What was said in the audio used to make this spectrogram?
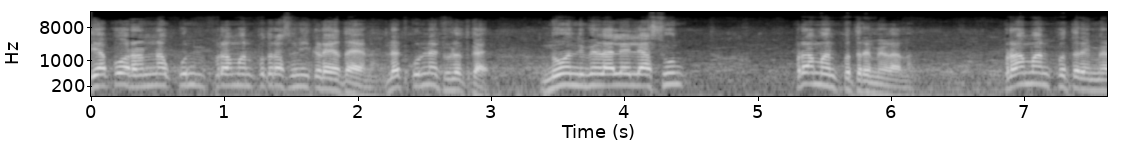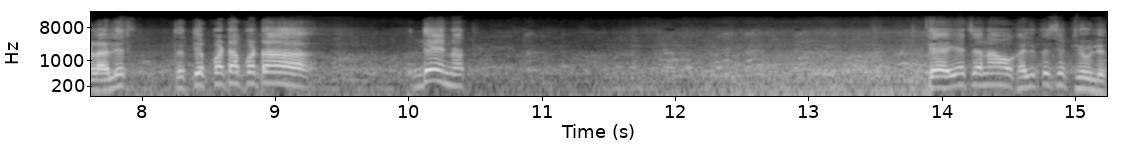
त्या पोरांना कुणबी प्रमाणपत्र असून इकडे येता येणार लटकून नाही ठेवलं काय? नोंद मिळालेली असून प्रमाणपत्र मिळालं. प्रमाणपत्र मिळालेत तर ते पटापटा देणार त्या याच्या नावाखाली तसे ठेवलेत.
